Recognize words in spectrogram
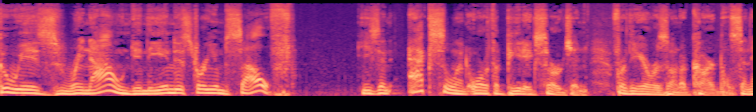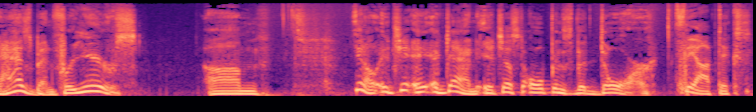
who is renowned in the industry himself. He's an excellent orthopedic surgeon for the Arizona Cardinals and has been for years. Um, you know, it, again, it just opens the door. It's the optics.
